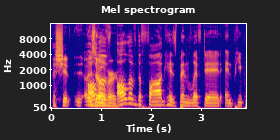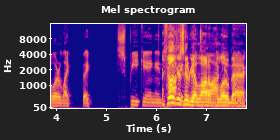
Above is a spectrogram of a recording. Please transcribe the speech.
The shit is all over. Of, all of the fog has been lifted, and people are like like speaking and. I feel like there's gonna be a lot of and, like, blowback.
